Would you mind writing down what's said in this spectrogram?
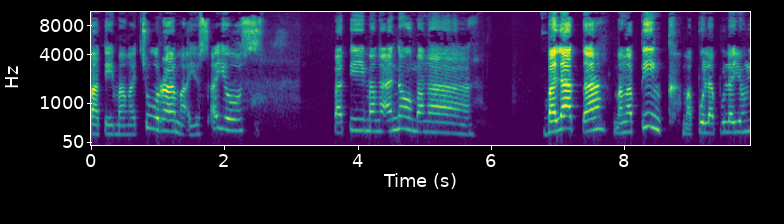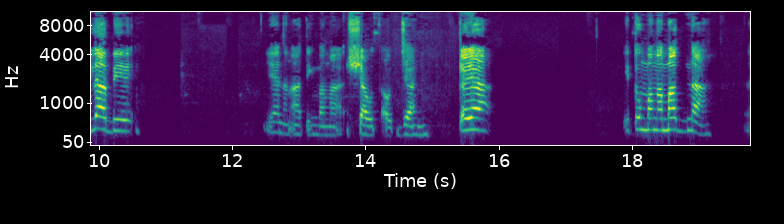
pati mga tsura, maayos-ayos, pati mga ano, mga balat, ah, mga pink, mapula-pula yung labi. Yan ang ating mga shout out dyan. Kaya, itong mga magna na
